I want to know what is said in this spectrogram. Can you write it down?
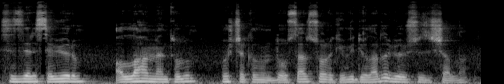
Sizleri seviyorum. Allah'a emanet olun. Hoşçakalın dostlar. Sonraki videolarda görüşürüz inşallah.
